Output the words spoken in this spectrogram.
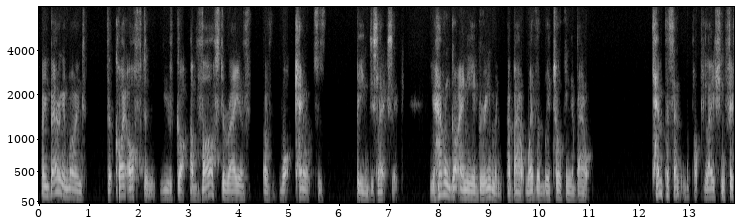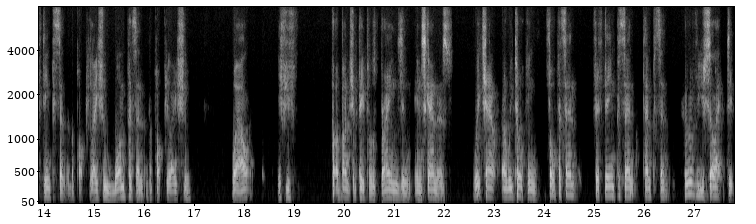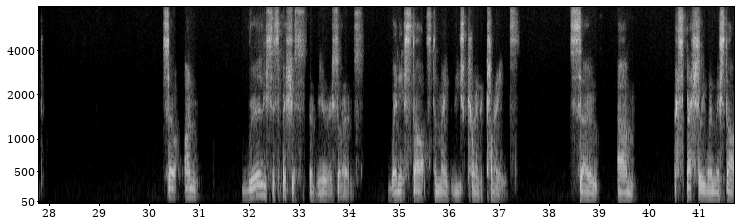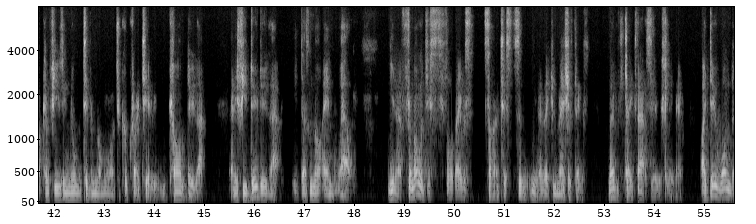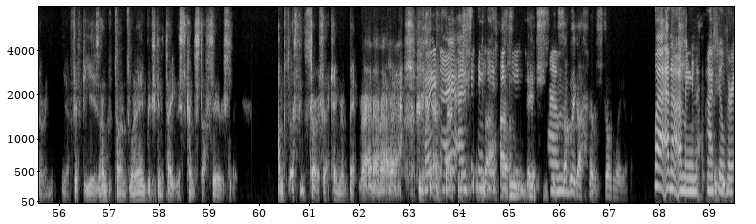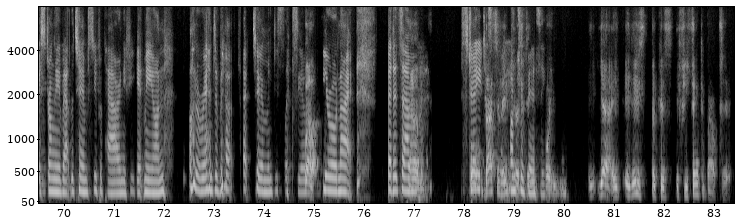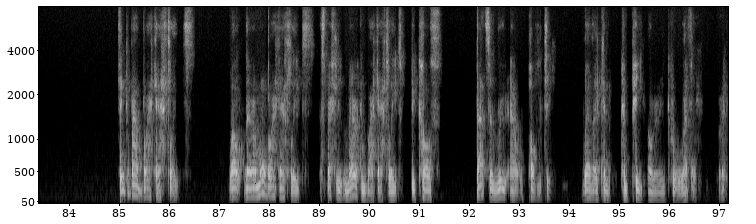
I mean, bearing in mind that quite often you've got a vast array of, of what counts as being dyslexic. You haven't got any agreement about whether we're talking about 10% of the population, 15% of the population, 1% of the population. Well, if you've put a bunch of people's brains in, in scanners, which out are we talking 4%, 15%, 10%? Who have you selected? So I'm really suspicious of neuroscience when it starts to make these kind of claims. So, um, especially when they start confusing normative and nomological criteria, you can't do that. And if you do do that, it does not end well. You know, phrenologists thought they were scientists and you know they can measure things. Nobody takes that seriously now. I do wonder in you know 50 years, 100 times when anybody's going to take this kind of stuff seriously. I'm sorry if that came a bit. No, no, I'm thinking, but, um, it's, um, it's, something I feel strongly about. Well, and I, I mean, I feel very strongly about the term superpower, and if you get me on on a rant about that term and dyslexia, well, here all night. But it's um, um well, that's an interesting point. Yeah, it, it is because if you think about it, think about black athletes. Well, there are more black athletes, especially American black athletes, because that's a route out of poverty where they can compete on an equal level, right?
